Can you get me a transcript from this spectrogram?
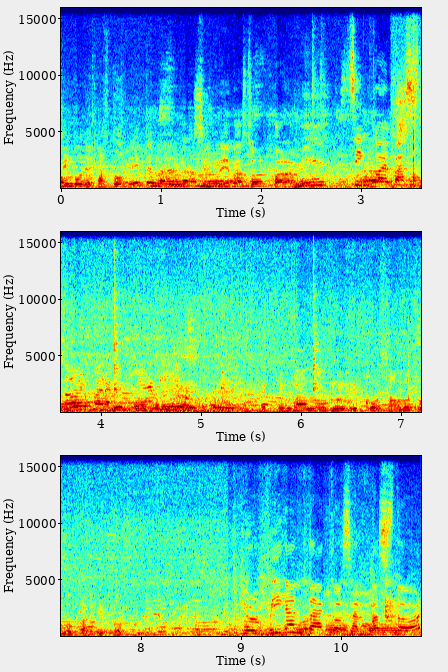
Cinco de pastor. Siempre pastor para mí. Cinco de pastor para Vegano, muy rico, sabroso los taquitos. your vegan tacos al pastor.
